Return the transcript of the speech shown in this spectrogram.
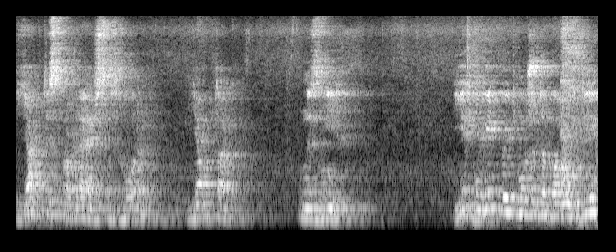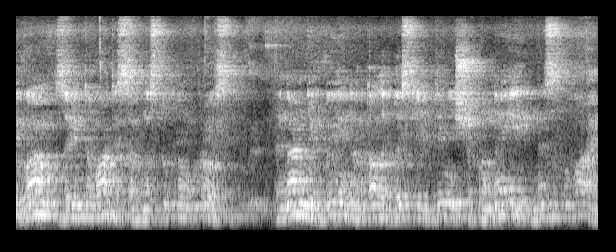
як ти справляєшся з горем? Я б так не зміг. Їхня відповідь може допомогти вам зорієнтуватися в наступному кроці. Принаймні ви нагадали близькій людині, що про неї не забувають.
